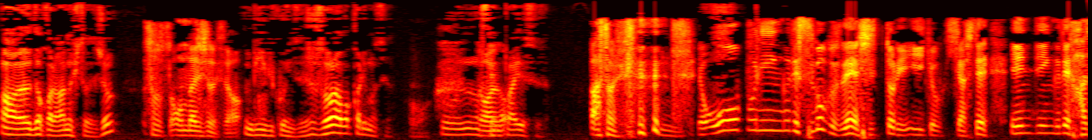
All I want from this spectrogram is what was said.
ああ、だからあの人でしょ？そうそう、同じ人ですよ。?BB クイーンズでしょ？それはわかりますよ。うん先輩です。あ、そうです。うん いやオープニングですごくね、しっとりいい曲聴かして、エンディングで弾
